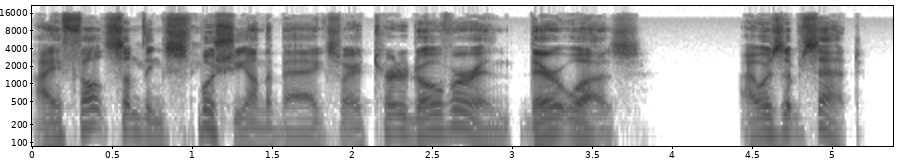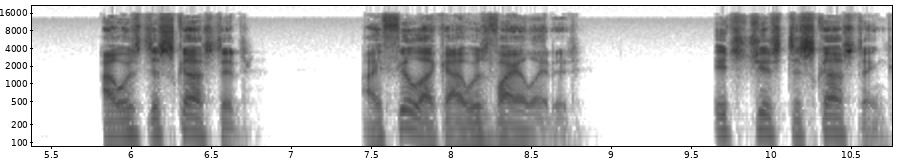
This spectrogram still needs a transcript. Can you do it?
I felt something smushy on the bag, so I turned it over, and there it was. I was upset. I was disgusted. I feel like I was violated. It's just disgusting.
